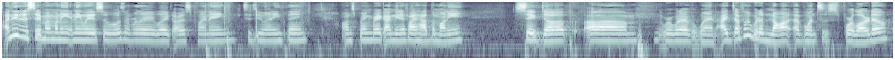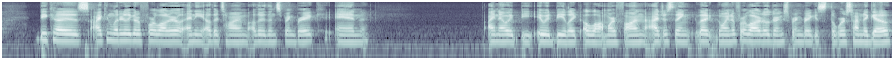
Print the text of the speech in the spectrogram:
I needed to save my money anyway, so it wasn't really like I was planning to do anything on spring break. I mean, if I had the money, saved up um, or would have went. I definitely would have not have went to Fort Lauderdale because I can literally go to Fort Lauderdale any other time other than spring break and I know it be it would be like a lot more fun. I just think that going to Fort Lauderdale during spring break is the worst time to go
